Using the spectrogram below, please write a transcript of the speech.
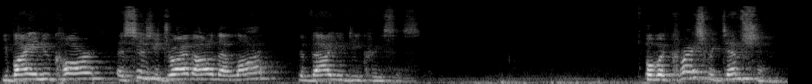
You buy a new car, as soon as you drive out of that lot, the value decreases. But with Christ's redemption,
